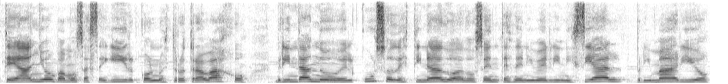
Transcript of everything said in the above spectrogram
Este año vamos a seguir con nuestro trabajo brindando el curso destinado a docentes de nivel inicial, primario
